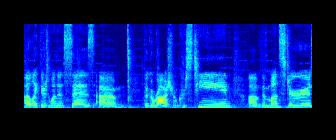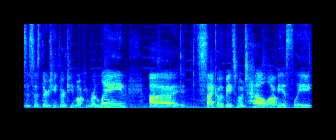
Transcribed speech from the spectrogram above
Uh, like there's one that says um, the garage from Christine, um, the Munsters, it says 1313 Mockingbird Lane, uh, Psycho Bates Motel, obviously,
